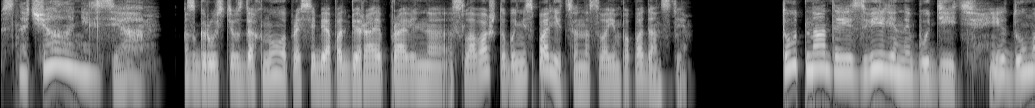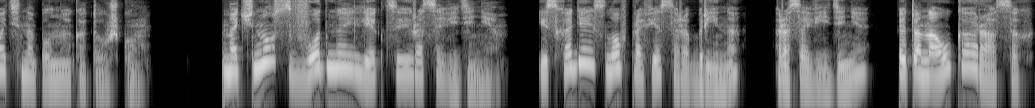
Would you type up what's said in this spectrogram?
Сначала нельзя. С грустью вздохнула про себя, подбирая правильно слова, чтобы не спалиться на своем попаданстве. Тут надо извилины будить и думать на полную катушку. Начну с вводной лекции расоведения. Исходя из слов профессора Брина, расоведение — это наука о расах,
